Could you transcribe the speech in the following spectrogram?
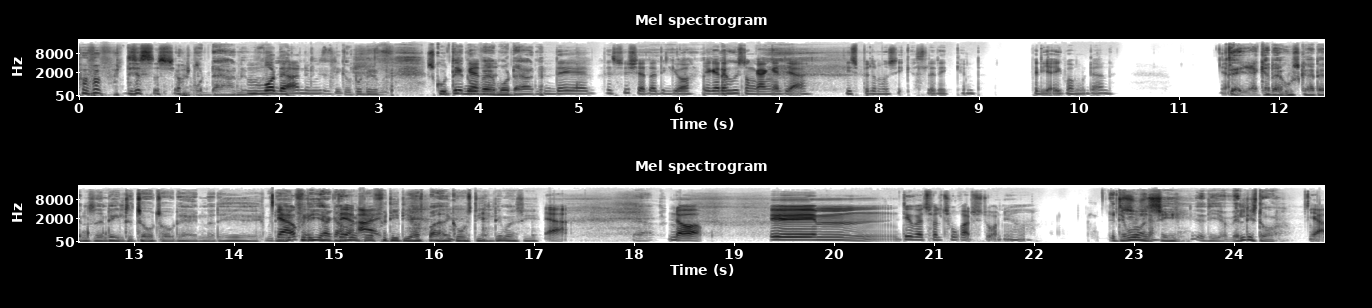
Hvorfor det er så sjovt? Moderne. Moderne musik. Skulle det, det, Det nu være det. moderne? Det, det synes jeg da, det gjorde. Jeg kan da huske nogle gange, at jeg, de spillede musik, jeg slet ikke kendte. Fordi jeg ikke var moderne. Ja. Ja. jeg kan da huske, at jeg dansede en del til Toto derinde, og det, men det er Ja, ikke, okay. fordi jeg er Det er- gammel, det er, fordi de også bare havde god stil, det må jeg sige. Ja. Ja. Nå. Øhm, det er jo i hvert fald to ret store nyheder. Ja, det må man jeg. sige. Ja, de er vældig store. Ja.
